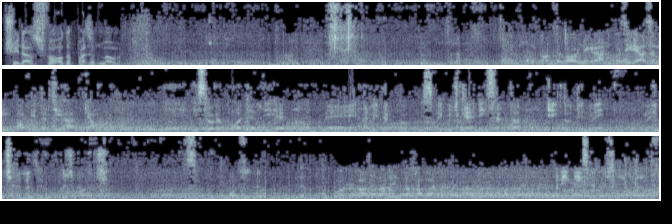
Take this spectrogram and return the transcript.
she does for the present moment. بطور نگران وزیر اعظم آپ کی ترجیحات کیا ہوں اس وقت بہت جلدی ہے میں ابھی تک تو اس پہ کچھ کہہ نہیں سکتا ایک دو دن میں میں انشاءاللہ ضرور کچھ نہ کچھ موضوع پہ اور آزادانہ انتخابات ابھی میں اس پہ کچھ نہیں کہہ سکتا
